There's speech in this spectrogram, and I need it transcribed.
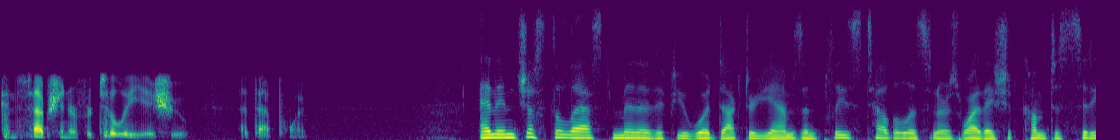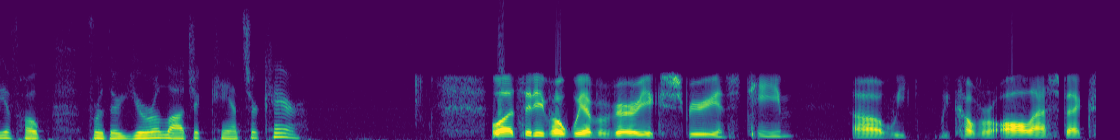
conception or fertility issue at that point. And in just the last minute, if you would, Dr. Yamzon, please tell the listeners why they should come to City of Hope for their urologic cancer care. Well, at City of Hope, we have a very experienced team. Uh, we we cover all aspects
